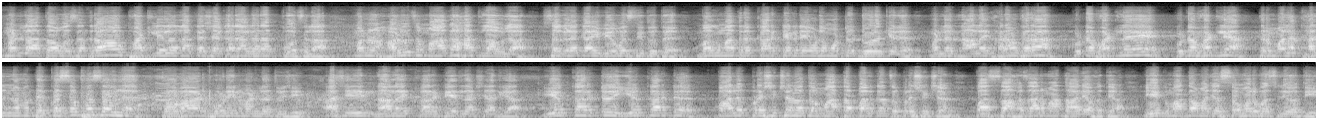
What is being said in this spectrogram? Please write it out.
म्हणलं आता वसंतराव फाटलेला नकाशा घराघरात पोहोचला. म्हणून हळूच माग हात लावला. सगळं काही व्यवस्थित होतं. मग मात्र कार्ट्याकडे एवढं मोठं डोळं केलं. म्हणलं नालाय घराम घरा कुठं फाटलंय? कुठं फाटल्या? तर मला खालनं म्हणतं कसं फसवलं? कवाड फोडीन म्हणलं तुझी. अशी नालाय कार्टे लक्षात घ्या. एक कार्ट एक कार्ट. पालक प्रशिक्षण होतं माता पालकांचं प्रशिक्षण. पाच सहा हजार माता आल्या होत्या. एक माता माझ्यासमोर बसली होती.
